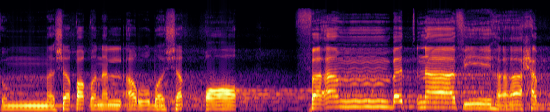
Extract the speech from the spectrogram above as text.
ثم شققنا الأرض شقا. فأنبتنا فيها حبا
